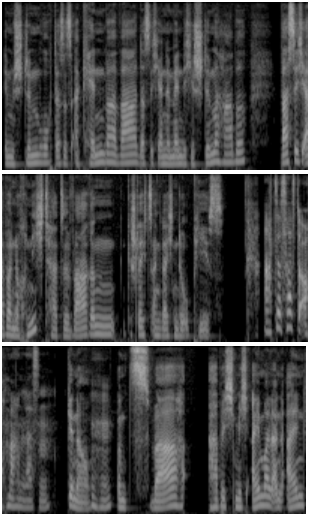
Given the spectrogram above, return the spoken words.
im Stimmbruch, dass es erkennbar war, dass ich eine männliche Stimme habe. Was ich aber noch nicht hatte, waren geschlechtsangleichende OPs. Ach, das hast du auch machen lassen. Genau. Mhm. Und zwar habe ich mich einmal an allen,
